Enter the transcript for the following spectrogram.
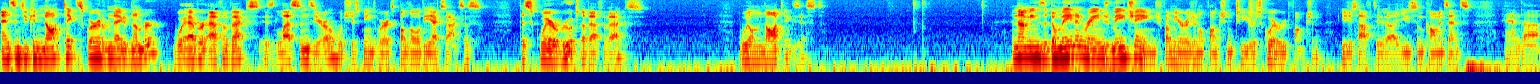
And since you cannot take the square root of a negative number, wherever f of x is less than 0, which just means where it's below the x-axis, the square root of f of x will not exist. And that means the domain and range may change from your original function to your square root function. You just have to uh, use some common sense and uh,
